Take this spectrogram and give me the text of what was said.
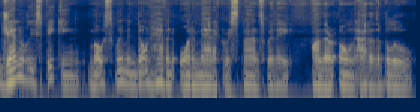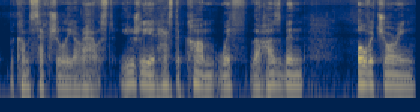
generally speaking, most women don't have an automatic response where they, on their own, out of the blue, become sexually aroused. Usually it has to come with the husband overturing,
